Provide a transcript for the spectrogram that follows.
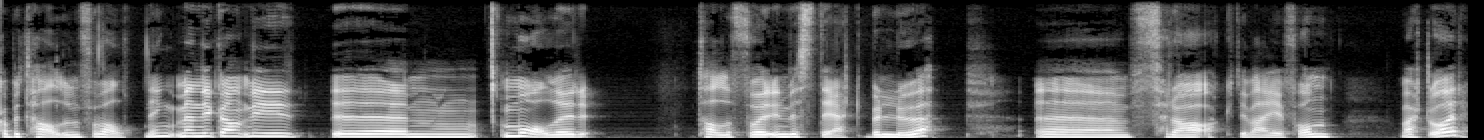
kapital under forvaltning, men vi, kan, vi eh, måler tallet for investert beløp eh, fra aktive eiefond hvert år.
